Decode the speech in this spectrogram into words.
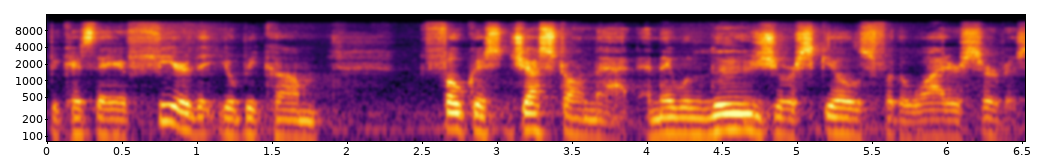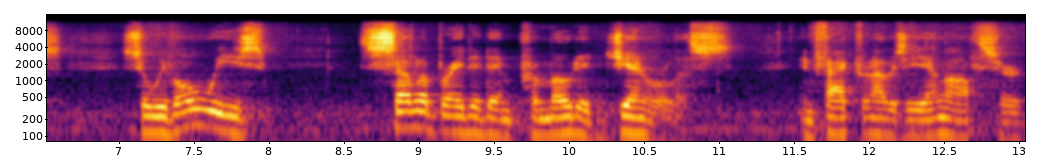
because they have fear that you'll become focused just on that and they will lose your skills for the wider service. So we've always celebrated and promoted generalists. In fact, when I was a young officer,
